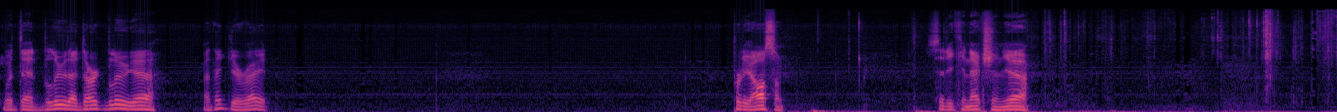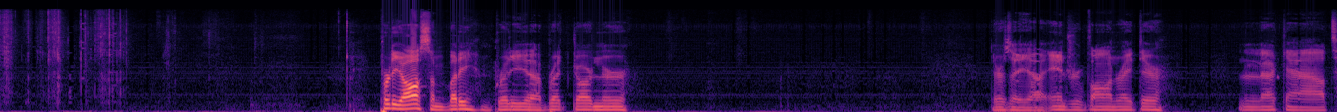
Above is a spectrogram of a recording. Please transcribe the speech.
With that blue, that dark blue, yeah. I think you're right. Pretty awesome. City Connection, yeah. Pretty awesome, buddy. Pretty, uh, Brett Gardner. There's a uh, Andrew Vaughn right there. Look out.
